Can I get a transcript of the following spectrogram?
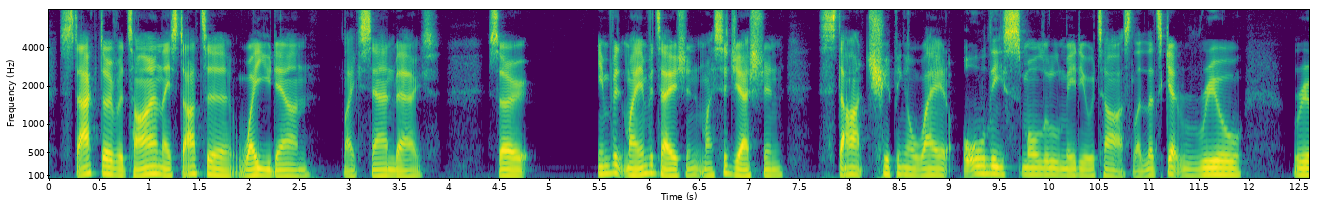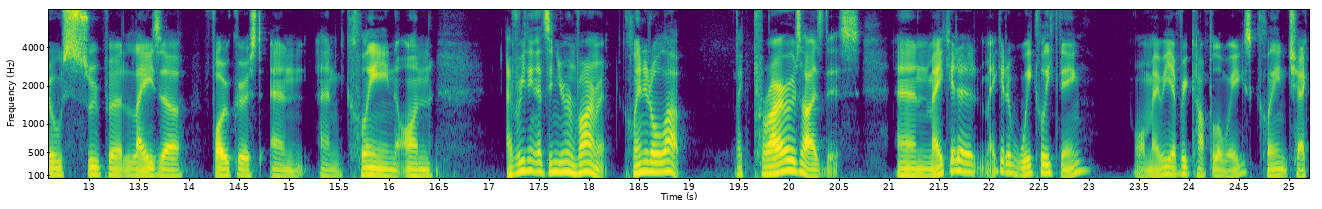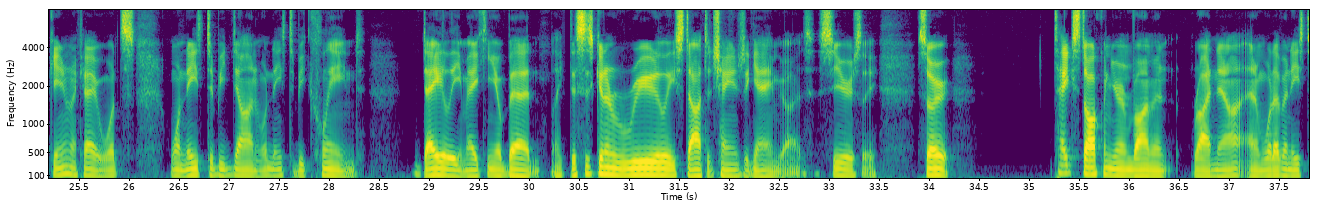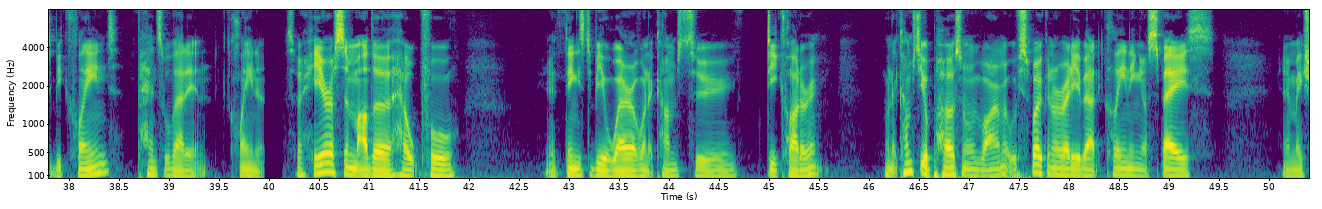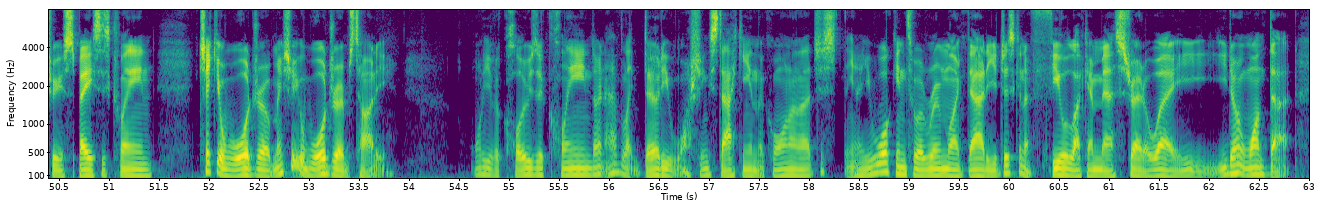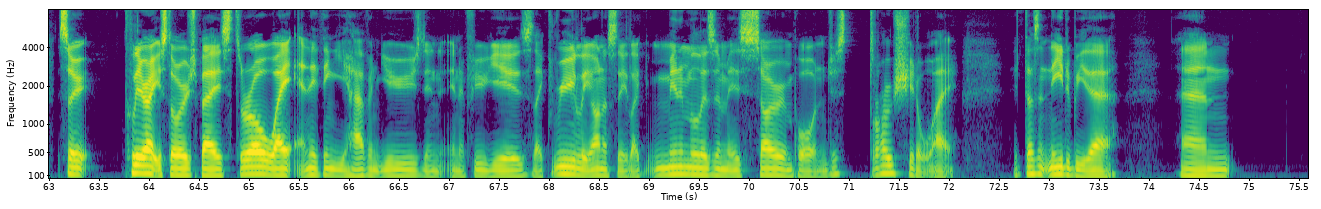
stacked over time, they start to weigh you down like sandbags. So, inv- my invitation, my suggestion, start chipping away at all these small little medial tasks. Like, let's get real, real super laser focused and and clean on everything that's in your environment. Clean it all up. Like prioritize this and make it a make it a weekly thing or maybe every couple of weeks clean check in okay what's what needs to be done what needs to be cleaned daily making your bed like this is going to really start to change the game guys seriously so take stock on your environment right now and whatever needs to be cleaned pencil that in clean it so here are some other helpful you know, things to be aware of when it comes to decluttering when it comes to your personal environment, we've spoken already about cleaning your space. You know, make sure your space is clean. Check your wardrobe. Make sure your wardrobe's tidy. all your clothes are clean. Don't have like dirty washing stacking in the corner. That just you know, you walk into a room like that, you're just gonna feel like a mess straight away. You, you don't want that. So clear out your storage space, throw away anything you haven't used in, in a few years. Like really, honestly, like minimalism is so important. Just throw shit away. It doesn't need to be there. And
